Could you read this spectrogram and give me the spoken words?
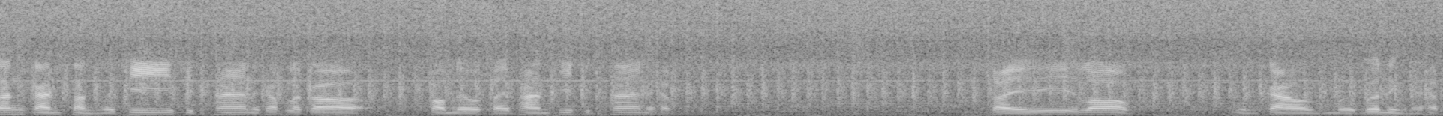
ตั้งการสั่นไว้ที่ 15 นะครับ แล้วก็ความเร็วสายพานที่ 15 นะครับ ใช้รอบหมุนกาวเบอร์เบอร์หนึ่งนะครับ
